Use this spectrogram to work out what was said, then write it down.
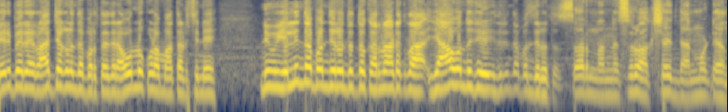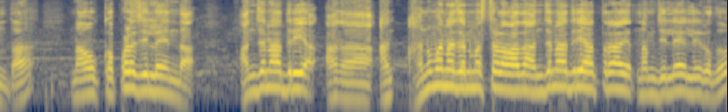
ಬೇರೆ ಬೇರೆ ರಾಜ್ಯಗಳಿಂದ ಬರ್ತಾ ಇದ್ದಾರೆ ಅವ್ರನ್ನೂ ಕೂಡ ಮಾತಾಡ್ತೀನಿ ನೀವು ಎಲ್ಲಿಂದ ಬಂದಿರುವಂಥದ್ದು ಕರ್ನಾಟಕದ ಯಾವ ಒಂದು ಇದರಿಂದ ಬಂದಿರುತ್ತೆ ಸರ್, ನನ್ನ ಹೆಸರು ಅಕ್ಷಯ್ ಜ್ಞಾನಮೋಟೆ ಅಂತ. ನಾವು ಕೊಪ್ಪಳ ಜಿಲ್ಲೆಯಿಂದ ಅಂಜನಾದ್ರಿ ಹನುಮನ ಜನ್ಮಸ್ಥಳವಾದ ಅಂಜನಾದ್ರಿ ಹತ್ರ ನಮ್ಮ ಜಿಲ್ಲೆಯಲ್ಲಿರೋದು.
